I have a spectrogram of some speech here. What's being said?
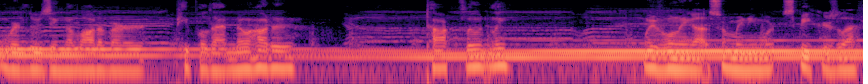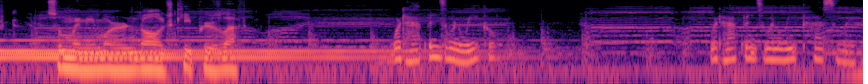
We're losing a lot of our people that know how to talk fluently. We've only got so many more speakers left, so many more knowledge keepers left. What happens when we go? What happens when we pass away?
